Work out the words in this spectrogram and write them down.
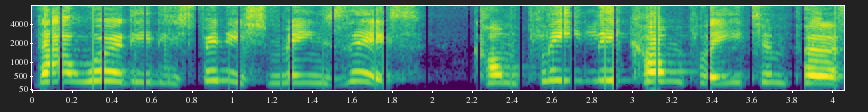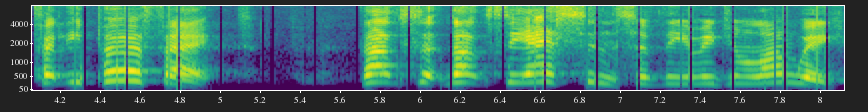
That word, it is finished, means this completely complete and perfectly perfect. That's, that's the essence of the original language.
